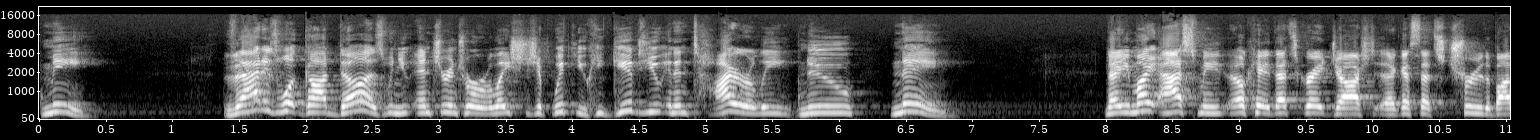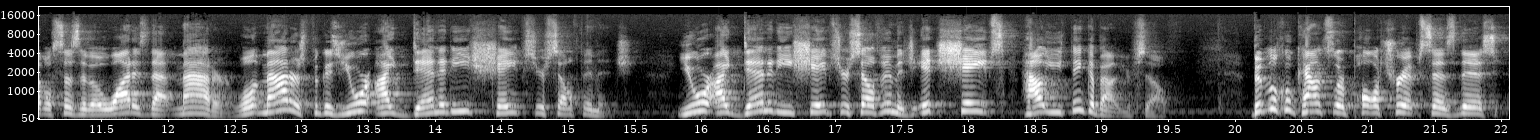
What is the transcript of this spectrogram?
me. That is what God does when you enter into a relationship with you. He gives you an entirely new name. Now, you might ask me, okay, that's great, Josh. I guess that's true. The Bible says it, but why does that matter? Well, it matters because your identity shapes your self image. Your identity shapes your self image, it shapes how you think about yourself. Biblical counselor Paul Tripp says this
